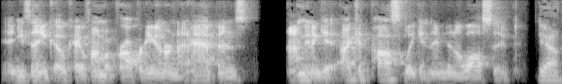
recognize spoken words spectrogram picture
And you think okay if i'm a property owner and that happens i'm going to get i could possibly get named in a lawsuit. Yeah.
